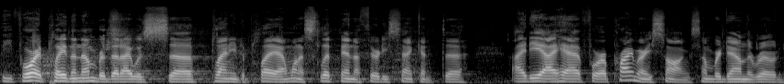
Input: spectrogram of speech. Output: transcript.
Before I play the number that I was uh, planning to play, I want to slip in a 30 second uh, idea I have for a primary song somewhere down the road.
